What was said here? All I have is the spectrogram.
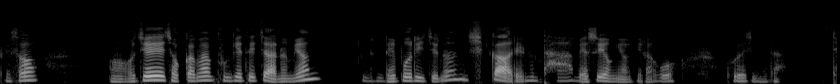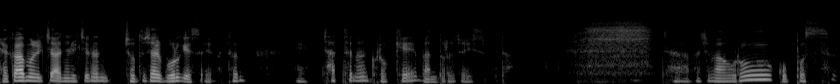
그래서 어, 제 저가만 붕괴되지 않으면 레버리지는 시가 아래는 다 매수 영역이라고 보여집니다. 되감을지 아닐지는 저도 잘 모르겠어요. 하여튼 예, 차트는 그렇게 만들어져 있습니다. 자 마지막으로 고포스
